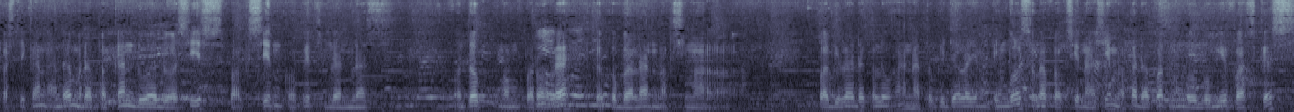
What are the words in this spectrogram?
pastikan Anda mendapatkan dua dosis vaksin COVID-19 untuk memperoleh kekebalan maksimal. Apabila ada keluhan atau gejala yang timbul setelah vaksinasi, maka dapat menghubungi Vaskes.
